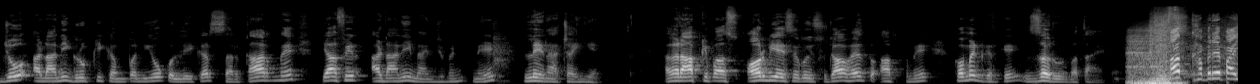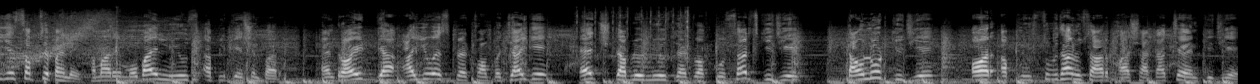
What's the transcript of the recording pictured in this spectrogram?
जो अडानी ग्रुप की कंपनियों को लेकर सरकार ने या फिर अडानी मैनेजमेंट ने लेना चाहिए। अगर आपके पास और भी ऐसे कोई सुझाव है तो आप हमें कमेंट करके ज़रूर बताएँ। अब खबरें पाइए सबसे पहले हमारे मोबाइल न्यूज़ एप्लीकेशन पर। एंड्रॉइड या आईओएस प्लेटफॉर्म पर जाइए एच डब्ल्यू न्यूज़ नेटवर्क को सर्च कीजिए डाउनलोड कीजिए और अपनी सुविधानुसार भाषा का चयन कीजिए।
